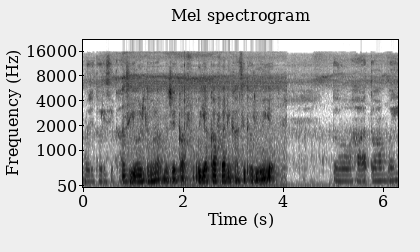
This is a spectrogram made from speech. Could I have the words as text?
मुझे थोड़ी सी खांसी और थोड़ा मुझे कफ या कफ वाली खांसी थोड़ी हुई है। तो हाँ तो हम वही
